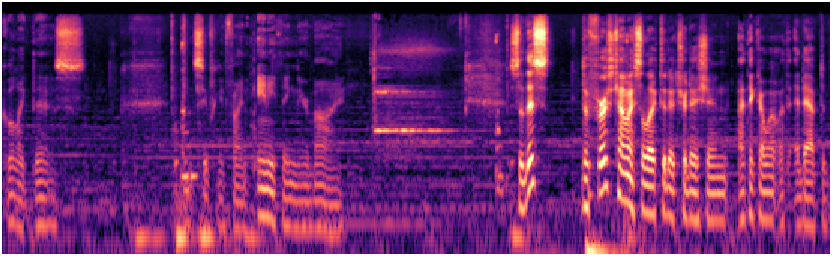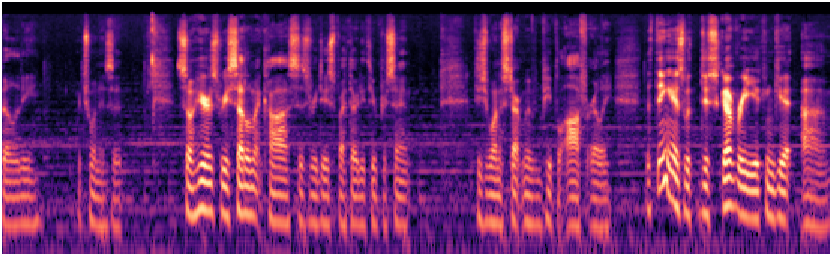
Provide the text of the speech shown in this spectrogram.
go like this. Let's see if we can find anything nearby. So this, the first time I selected a tradition, I think I went with adaptability. Which one is it? So here's resettlement costs is reduced by 33% because you want to start moving people off early. The thing is with discovery, you can get um,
